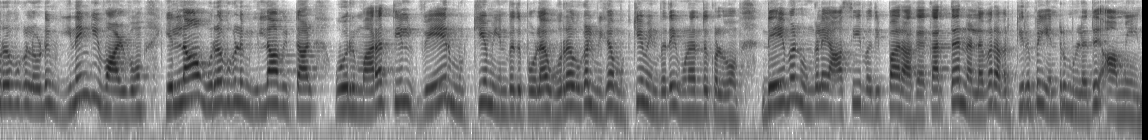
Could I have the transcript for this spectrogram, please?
உறவுகளோடும் இணங்கி வாழ்வோம். எல்லா உறவுகளும் இல்லாவிட்டால் ஒரு மரத்தில் வேர் முக்கியம் என்பது போல உறவுகள் மிக முக்கியம் என்பதை உணர்ந்து கொள்வோம். தேவன் உங்களை ஆசீர்வதிப்பாராக. கர்த்தர் நல்லவர் அவர் கிருபை என்றும் உள்ளது. ஆமீன்.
